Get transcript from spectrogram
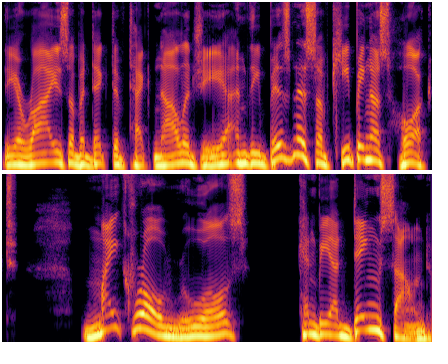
The Arise of Addictive Technology and the Business of Keeping Us Hooked. Micro rules can be a ding sound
